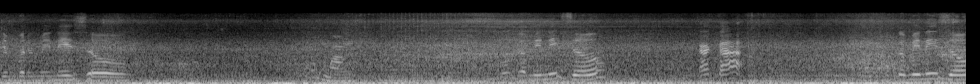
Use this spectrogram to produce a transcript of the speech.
Jember Mini Zoo. Emang ke Mini Zoo? Kakak. Mau ke Mini Zoo?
